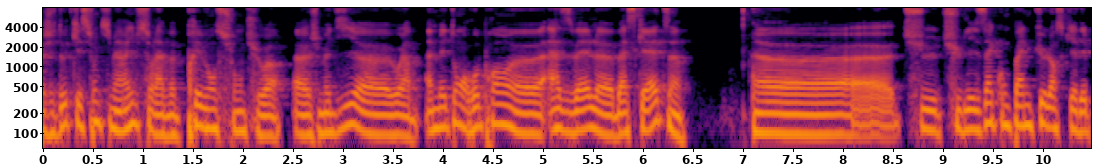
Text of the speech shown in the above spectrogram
J'ai d'autres questions qui m'arrivent sur la prévention, tu vois. je me dis, voilà, admettons, on reprend Asvel basket. Euh, tu, les accompagnes que lorsqu'il y a des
